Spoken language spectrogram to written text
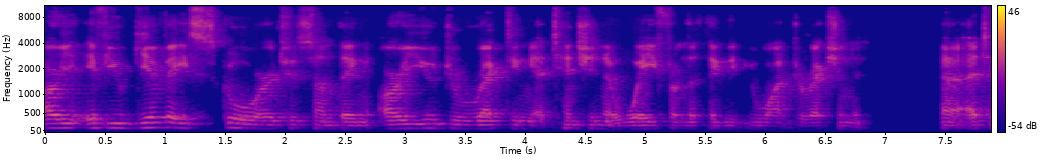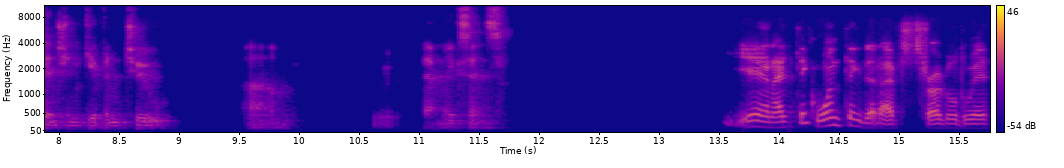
are you if you give a score to something, are you directing attention away from the thing that you want direction uh, attention given to? Um, that makes sense. Yeah, and I think one thing that I've struggled with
